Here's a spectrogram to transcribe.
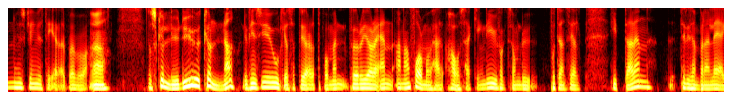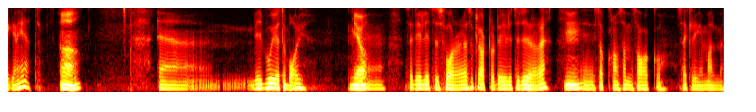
men hur ska jag investera? Bla, bla, bla. ja, Då skulle du ju kunna, det finns ju olika sätt att göra det på, men för att göra en annan form av house hacking, det är ju faktiskt om du potentiellt hittar en, till exempel en lägenhet. ja, Eh, vi bor i Göteborg, ja. eh, så det är lite svårare såklart och det är lite dyrare. Mm. Eh, Stockholm samma sak och säkerligen Malmö.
